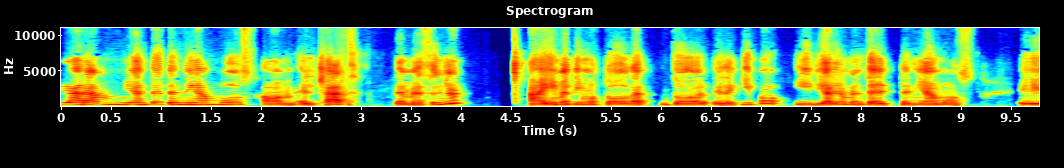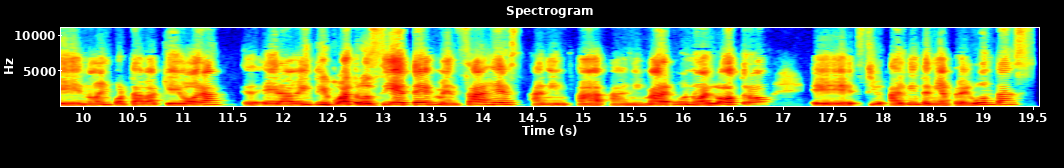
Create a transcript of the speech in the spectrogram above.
Diariamente teníamos um, el chat de Messenger. Ahí metimos todo, todo el equipo y diariamente teníamos, eh, no importaba qué hora, era 24/7 mensajes, a, animar uno al otro. Eh, si alguien tenía preguntas,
